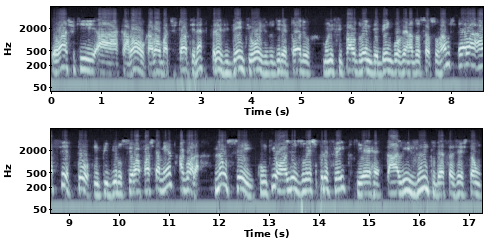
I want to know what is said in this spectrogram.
Eu acho que a Carol, Carol Batistotti, né, presidente hoje do Diretório municipal do MDB em governador Celso Ramos, ela acertou em pedir o seu afastamento. Agora, não sei com que olhos o ex-prefeito, que está é, tá ali junto dessa gestão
